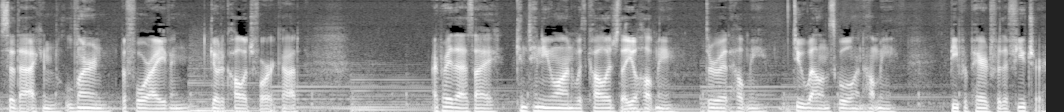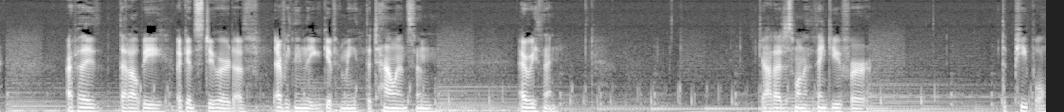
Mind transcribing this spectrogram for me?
so that I can learn before I even go to college for it, God. I pray that as I continue on with college that you'll help me through it, help me do well in school and help me be prepared for the future. I pray that I'll be a good steward of everything that you've given me, the talents and everything. God, I just want to thank you for the people.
